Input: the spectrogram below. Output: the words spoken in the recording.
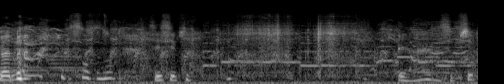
ganun. Sisip-sip. Ayan, sip-sip.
